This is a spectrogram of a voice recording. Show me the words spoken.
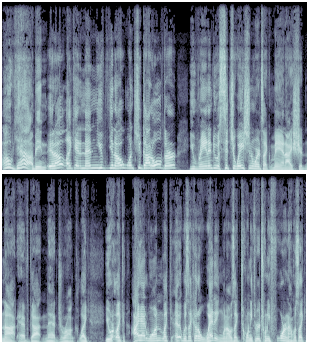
Oh yeah, I mean, you know like and then you you know once you got older you ran into a situation where it's like man i should not have gotten that drunk like you were like i had one like it was like at a wedding when i was like 23 or 24 and i was like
